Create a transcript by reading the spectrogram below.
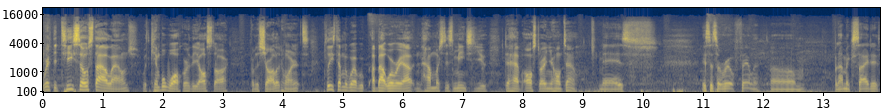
We're at the Tissot Style Lounge with Kemba Walker, the All Star from the Charlotte Hornets. Please tell me where, about where we're at and how much this means to you to have All Star in your hometown. Man, it's it's just a real feeling. Um, but I'm excited.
